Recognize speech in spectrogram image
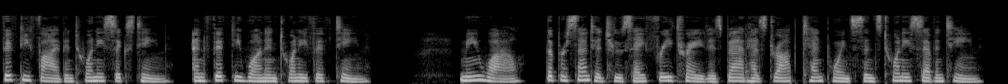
55 in 2016, and 51 in 2015. Meanwhile, the percentage who say free trade is bad has dropped 10 points since 2017.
